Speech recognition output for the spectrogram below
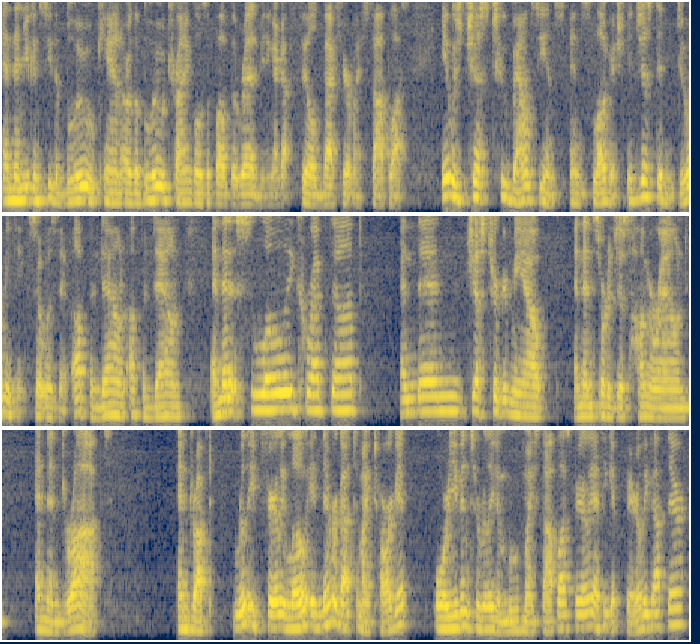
and then you can see the blue can or the blue triangles above the red, meaning I got filled back here at my stop loss it was just too bouncy and, and sluggish. It just didn't do anything. So it was that up and down, up and down, and then it slowly crept up and then just triggered me out and then sort of just hung around and then dropped and dropped really fairly low. It never got to my target or even to really to move my stop loss barely. I think it barely got there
